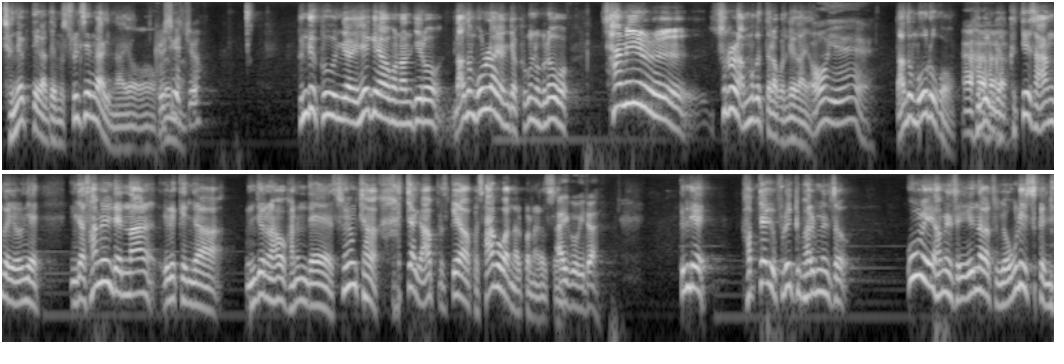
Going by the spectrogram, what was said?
저녁 때가 되면 술 생각이 나요. 그러시겠죠. 근데 그 이제 회개하고 난 뒤로 나도 몰라요. 이제 그거는 그러고 3일 술을 안 먹었더라고 내가요. 어, 예. 나도 모르고 그거 이제 그때서 한 거예요. 이제 이제 3일 된 날 이렇게 이제 운전을 하고 가는데 승용차가 갑자기 앞으로 깨갖고 사고가 날 뻔했어요. 아이고 이런. 근데 갑자기 브레이크 밟으면서 우매하면서 옛날 같으면 욕을 했을 건데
